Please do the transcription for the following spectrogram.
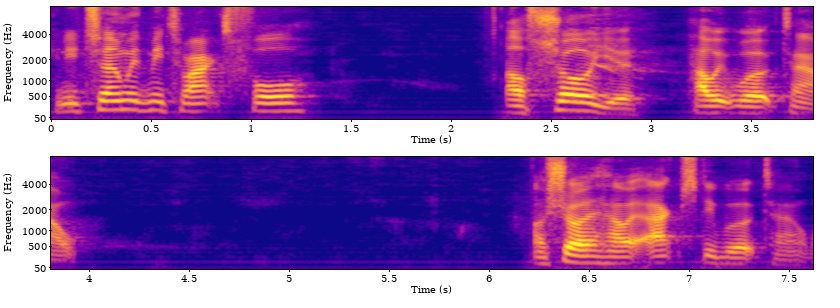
Can you turn with me to Acts 4? I'll show you how it worked out. I'll show you how it actually worked out.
